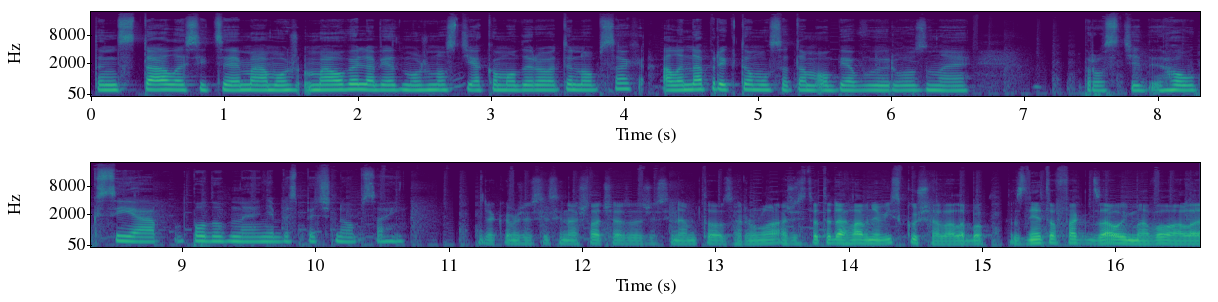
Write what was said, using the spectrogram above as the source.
ten stále síce má, mož- má oveľa viac možností, ako moderovať ten obsah, ale napriek tomu sa tam objavujú rôzne proste hoaxy a podobné nebezpečné obsahy. Ďakujem, že si si našla čas a že si nám to zhrnula a že si to teda hlavne vyskúšala, lebo znie to fakt zaujímavo, ale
